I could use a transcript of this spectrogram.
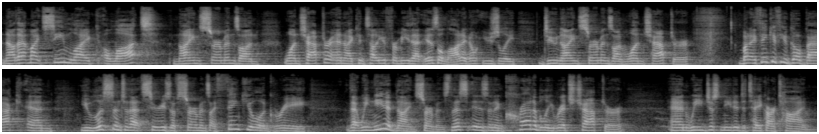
Now, that might seem like a lot, nine sermons on one chapter, and I can tell you for me that is a lot. I don't usually do nine sermons on one chapter. But I think if you go back and you listen to that series of sermons, I think you'll agree that we needed nine sermons. This is an incredibly rich chapter, and we just needed to take our time.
